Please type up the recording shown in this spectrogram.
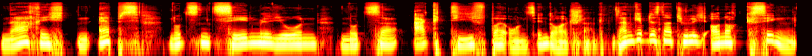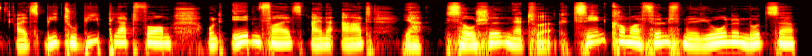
Nachrichten-Apps nutzen 10 Millionen Nutzer aktiv bei uns in Deutschland. Dann gibt es natürlich auch noch Xing als B2B-Plattform und ebenfalls eine Art, ja, Social Network. 10,5 Millionen Nutzer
